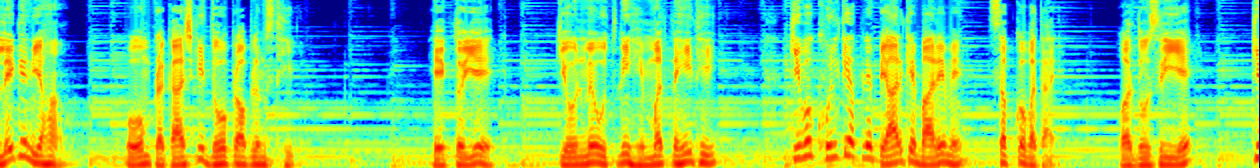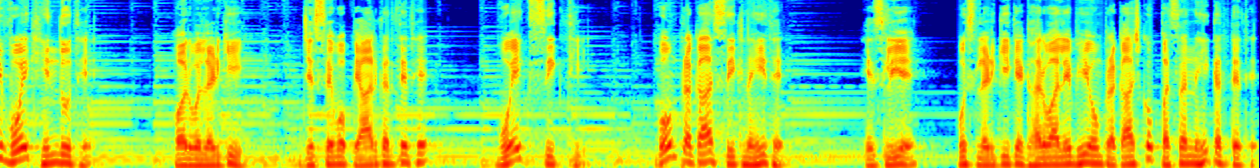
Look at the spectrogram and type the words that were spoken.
लेकिन यहाँ ओम प्रकाश की दो प्रॉब्लम्स थी। एक तो ये कि उनमें उतनी हिम्मत नहीं थी कि वो खुल के अपने प्यार के बारे में सबको बताए। और दूसरी ये कि वो एक हिंदू थे और वो लड़की जिससे वो प्यार करते थे, वो एक सिख थी। ओम प्रकाश सिख नहीं थे, इसलिए उस लड़की के घर वाले भी ओम प्रकाश को पसंद नहीं करते थे।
